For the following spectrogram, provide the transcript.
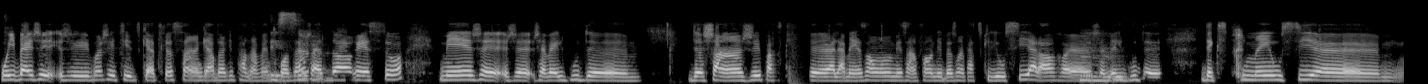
Oui, ben j'ai, moi j'ai été éducatrice en garderie pendant 23 ans. J'adorais ça, mais j'avais le goût de, de changer parce qu'à la maison, mes enfants ont des besoins particuliers aussi. Alors, euh, j'avais le mm-hmm. goût de, d'exprimer aussi euh,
